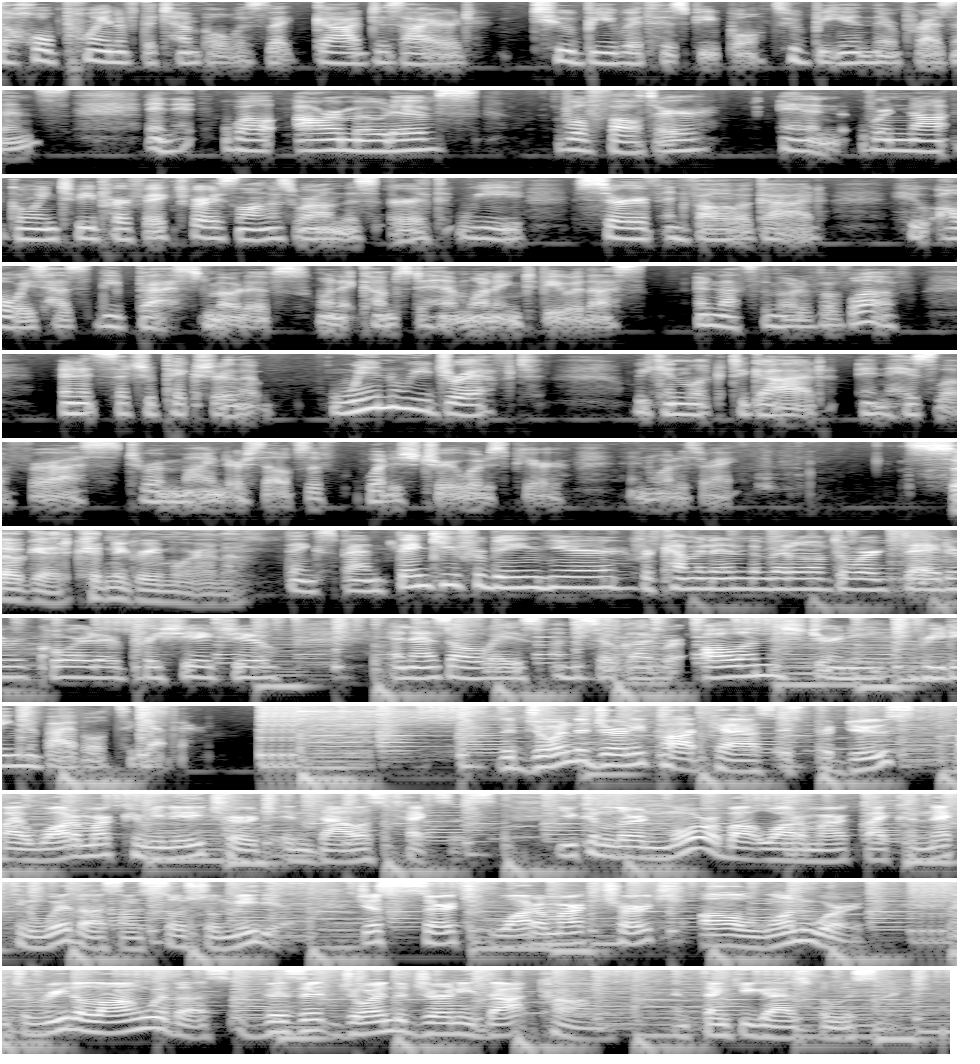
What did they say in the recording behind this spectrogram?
the whole point of the temple was that God desired to be with his people, to be in their presence. And while our motives will falter and we're not going to be perfect for as long as we're on this earth. We serve and follow a God who always has the best motives when it comes to Him wanting to be with us. And that's the motive of love. And it's such a picture that when we drift, we can look to God and His love for us to remind ourselves of what is true, what is pure, and what is right. So good. Couldn't agree more, Emma. Thanks, Ben. Thank you for being here, for coming in the middle of the workday to record. I appreciate you. And as always, I'm so glad we're all on this journey reading the Bible together. The Join the Journey podcast is produced by Watermark Community Church in Dallas, Texas. You can learn more about Watermark by connecting with us on social media. Just search Watermark Church, all one word. And to read along with us, visit jointhejourney.com. And thank you guys for listening.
